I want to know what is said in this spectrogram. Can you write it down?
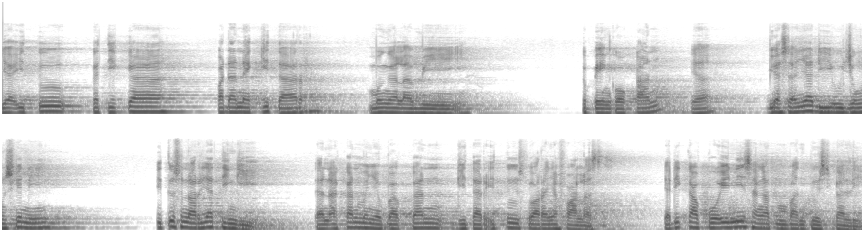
yaitu ketika pada neck gitar mengalami kebengkokan ya biasanya di ujung sini itu senarnya tinggi dan akan menyebabkan gitar itu suaranya fals jadi kapo ini sangat membantu sekali.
